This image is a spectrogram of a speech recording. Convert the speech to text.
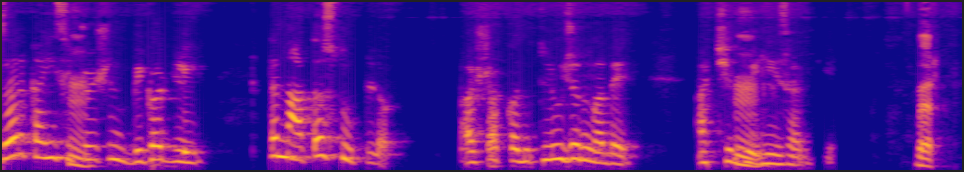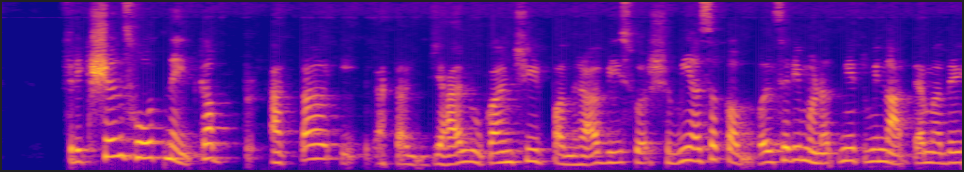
जर काही सिच्युएशन बिघडली तर नातंच तुटलं. अशा कन्क्लुजनमध्ये आजची पिढी झाली. फ्रिक्शन्स होत नाहीत का? आता आता ज्या लोकांची पंधरा वीस वर्ष मी असं कंपल्सरी म्हणत नाही तुम्ही नात्यामध्ये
